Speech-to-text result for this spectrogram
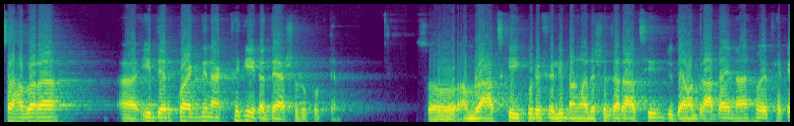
সাহাবারা ঈদের কয়েকদিন আগ থেকে এটা দেয়া শুরু করতেন। সো আমরা আজকেই করে ফেলি। বাংলাদেশে যারা আছি, যদি আমাদের আদায় না হয়ে থাকে,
